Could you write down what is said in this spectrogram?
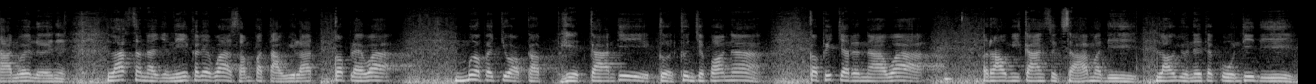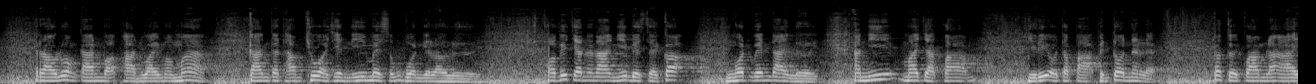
ทานไว้เลยเนี่ยลักษณะอย่างนี้เขาเรียกว่าสัมปตาวิรัตก็แปลว่าเมื่อประจวบกับเหตุการณ์ที่เกิดขึ้นเฉพาะหน้า ก็พิจารณาว่าเรามีการศึกษามาดี เราอยู่ในตระกูลที่ดี เราล่วงการผ่านวัยมามาก การกระทำชั่วเช่นนี้ไม่สมควรแก่เราเลย พอพิจารณาอย่างนี้เบ็ดเสร็จก็งดเว้นได้เลย อันนี้มาจากความหิริโอตปะเป็นต้นนั่นแหละ ก็เกิดความละอาย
